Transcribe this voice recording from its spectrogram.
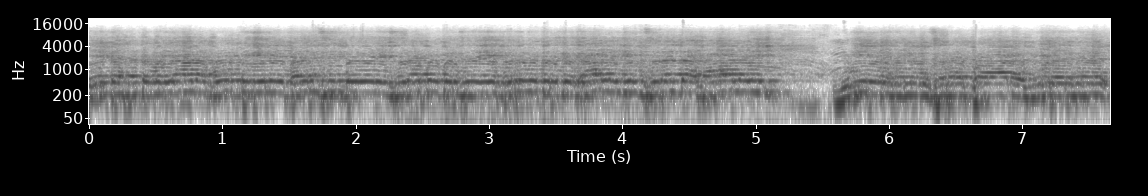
இந்த கடுமையான போட்டியிலே பரிசு தொகையை சிறப்பு பரிசனையை பெறுவதற்கு காலையும் சிறந்த காலை வீரர்களும் சிறப்பான வீரர்கள்.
